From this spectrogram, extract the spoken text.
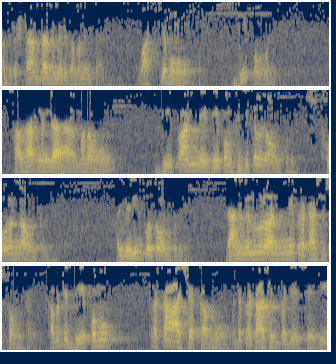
ఆ దృష్టాంతాన్ని మీరు గమనించాలి. వాక్యము దీపం వంటిది. సాధారణంగా మనం దీపాన్ని దీపం ఫిజికల్గా ఉంటుంది స్థూలంగా ఉంటుంది. అది వెలిగిపోతూ ఉంటుంది. దాని వెలుగులో అన్నీ ప్రకాశిస్తూ ఉంటాయి. కాబట్టి దీపము ప్రకాశకము అంటే ప్రకాశింపజేసేది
